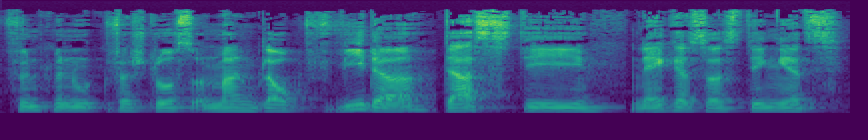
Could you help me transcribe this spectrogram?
5 Minuten Verschluss und man glaubt wieder, dass die Lakers das Ding jetzt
